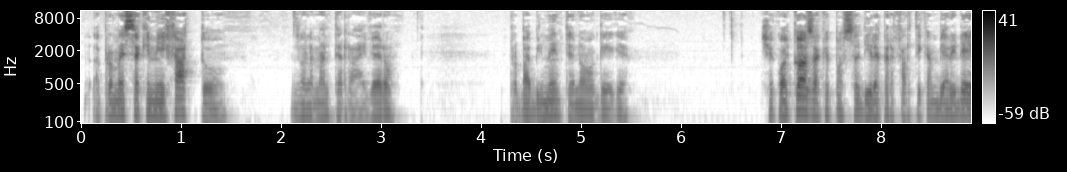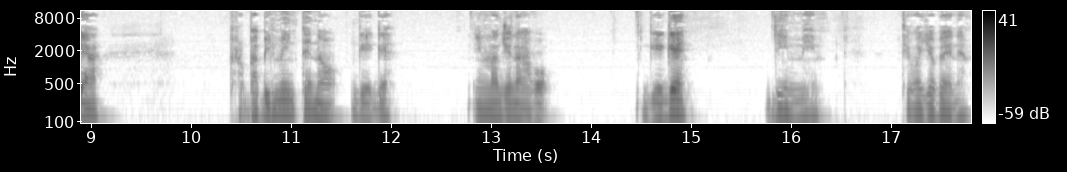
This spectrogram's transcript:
La promessa che mi hai fatto non la manterrai, vero? Probabilmente no, Gheghe. C'è qualcosa che possa dire per farti cambiare idea? Probabilmente no, Gheghe. Immaginavo. Gheghe, dimmi, ti voglio bene.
